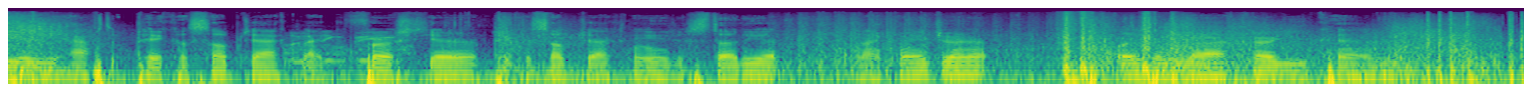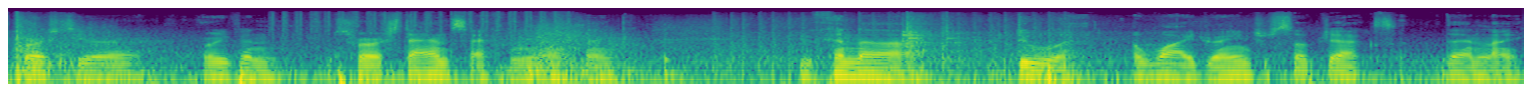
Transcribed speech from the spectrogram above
here you have to pick a subject, like first year, pick a subject and you just study it and like major in it. Whereas in America you can first year or even first and second year, I think, you can uh, do a, a, wide range of subjects. Then, like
